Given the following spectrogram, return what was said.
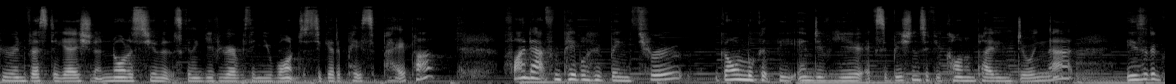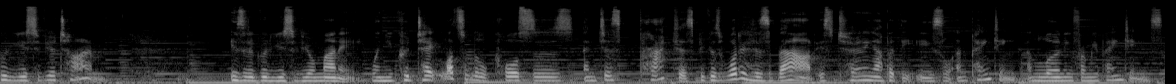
your investigation and not assume that it's going to give you everything you want just to get a piece of paper. Find out from people who've been through. Go and look at the end of year exhibitions if you're contemplating doing that. Is it a good use of your time? Is it a good use of your money? When you could take lots of little courses and just practice because what it is about is turning up at the easel and painting and learning from your paintings.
